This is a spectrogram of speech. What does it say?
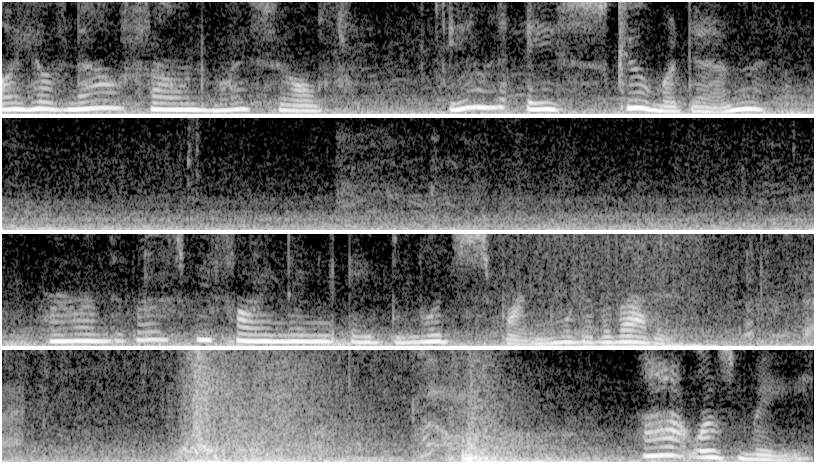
I have now found myself in a skooma den where I'm supposed to be finding a blood spring, whatever that is. What was that? That was me.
